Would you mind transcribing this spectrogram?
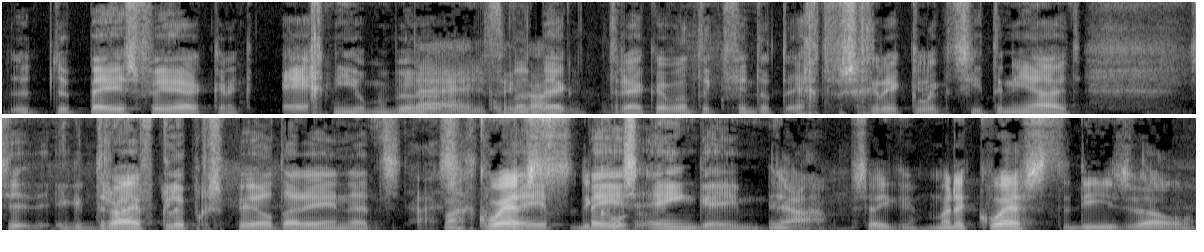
de, de PSVR kan ik echt niet op mijn, Nee, op mijn bek trekken, want ik vind dat echt verschrikkelijk. Het ziet er niet uit. Zit- Ik heb Drive Club gespeeld daarin. Het, ja, Maar Quest, P- die PS1 game. ja, zeker. Maar de Quest, die is wel...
